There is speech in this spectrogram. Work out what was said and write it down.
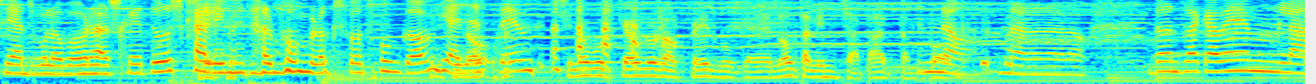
si ens voleu veure els jetos, calimetalmonblogspot.com i si allà no, estem. Si no, busqueu-nos al Facebook, que no el tenim xapat, tampoc. No, no, no, no, no. Doncs acabem la,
